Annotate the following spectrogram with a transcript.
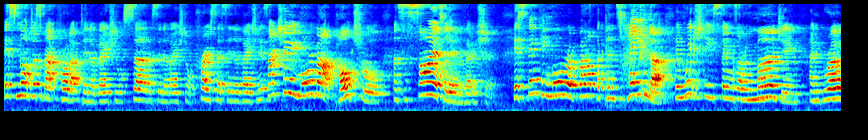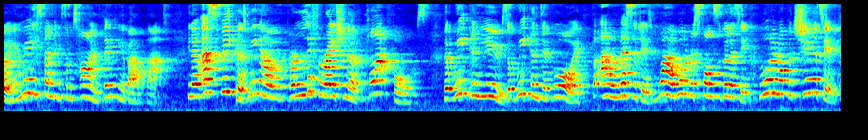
It's not just about product innovation or service innovation or process innovation. It's actually more about cultural and societal innovation. It's thinking more about the container in which these things are emerging and growing and really spending some time thinking about that. You know, as speakers, we now have a proliferation of platforms that we can use, that we can deploy for our messages. Wow, what a responsibility. What an opportunity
